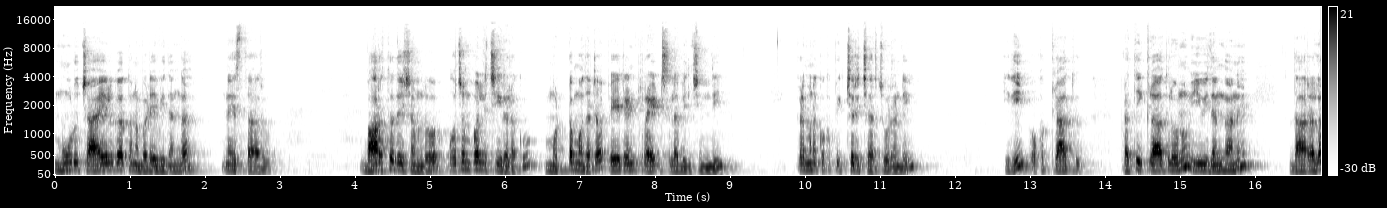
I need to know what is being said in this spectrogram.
మూడు ఛాయలుగా కనబడే విధంగా నేస్తారు. భారతదేశంలో పోచంపల్లి చీరలకు మొట్టమొదట పేటెంట్ రైట్స్ లభించింది. ఇక్కడ మనకు ఒక పిక్చర్ ఇచ్చారు చూడండి. ఇది ఒక క్లాత్. ప్రతి క్లాత్లోనూ ఈ విధంగానే దారాల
